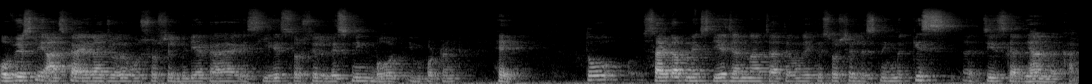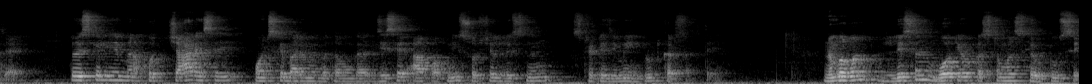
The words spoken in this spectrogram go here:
ऑब्वियसली आज का एरा जो है वो सोशल मीडिया का है, इसलिए सोशल लिसनिंग बहुत इंपॉर्टेंट है। तो शायद आप नेक्स्ट ये जानना चाहते होंगे कि सोशल लिसनिंग में किस चीज़ का ध्यान रखा जाए। तो इसके लिए मैं आपको चार ऐसे पॉइंट्स के बारे में बताऊँगा जिसे आप अपनी सोशल लिसनिंग स्ट्रेटेजी में इंक्लूड कर सकते हैं। Number one listen what your customers have to say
